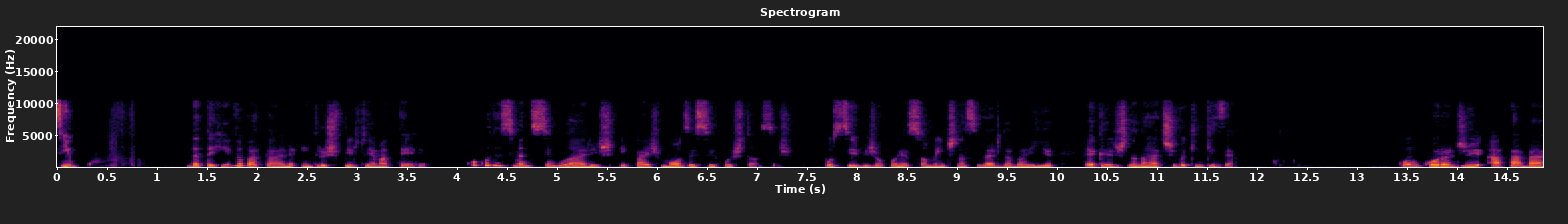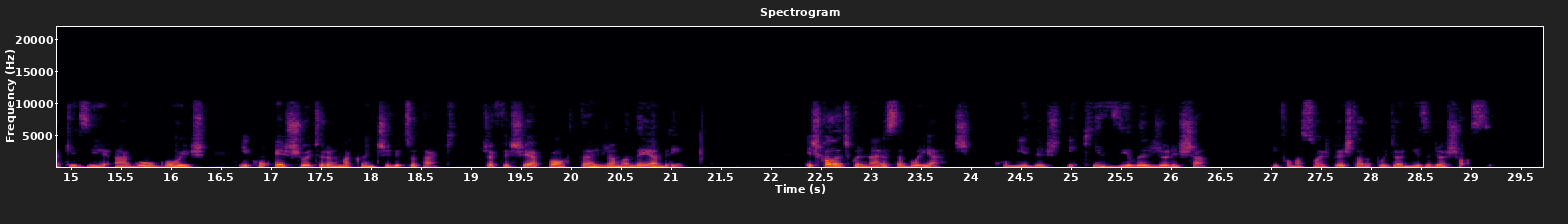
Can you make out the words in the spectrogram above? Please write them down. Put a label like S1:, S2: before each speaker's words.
S1: 5. Da terrível batalha entre o espírito e a matéria, com acontecimentos singulares e pasmosas circunstâncias, possíveis de ocorrer somente na cidade da Bahia, e acredite na narrativa quem quiser. Com um coro de atabaques e agogôs, e com Exu tirando uma cantiga de sotaque. Já fechei a porta, já mandei abrir. Escola de Culinária Sabor e Arte. Comidas e quisilas de orixá. Informações prestadas por Dionisa de Oxóssi.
